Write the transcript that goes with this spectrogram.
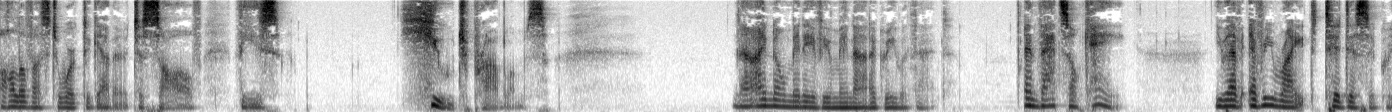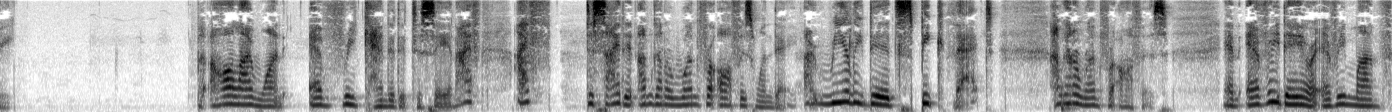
all of us to work together to solve these huge problems. Now, I know many of you may not agree with that, and that's okay. You have every right to disagree. But all I want every candidate to say, and I've, I've decided I'm going to run for office one day. I really did speak that. I'm going to run for office. And every day or every month,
